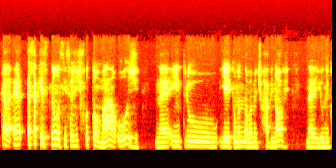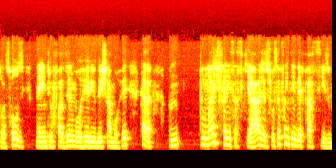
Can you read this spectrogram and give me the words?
Cara, é, essa questão, assim, se a gente for tomar hoje, né, entre o. E aí, tomando novamente o Rabinov, né, e o Nicholas Rose, né, entre o fazer morrer e o deixar morrer, cara, por mais diferenças que haja, se você for entender fascismo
